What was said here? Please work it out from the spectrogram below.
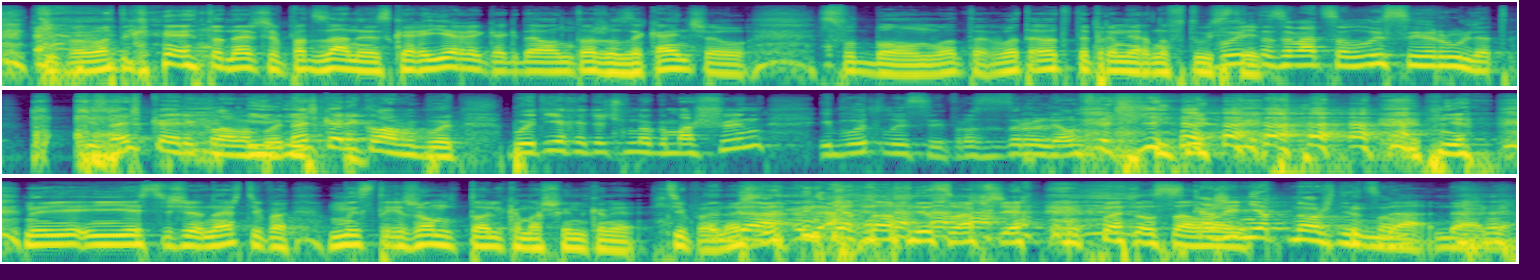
Типа вот это, знаешь, под занавес карьеры, когда он тоже заканчивал с футболом. Вот, вот, вот это примерно в ту Будет степь. называться «Лысые рулят». И знаешь, какая реклама И- будет? и- Знаешь, какая реклама будет? Будет ехать очень много машин, и будут лысые просто за рулем. Нет, ну и, есть еще, знаешь, типа, мы стрижем только машинками. Типа, знаешь, Да, нет ножниц вообще в этом салоне. Скажи «нет ножницам». Да, да, да.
